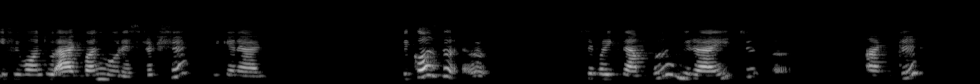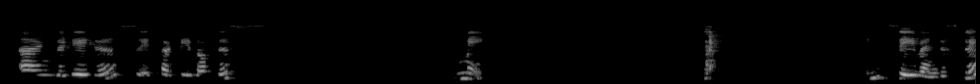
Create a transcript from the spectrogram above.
if you want to add one more restriction we can add. Because the uh, say for example we write uh, until and the date is say 30th of this May. In save and display.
